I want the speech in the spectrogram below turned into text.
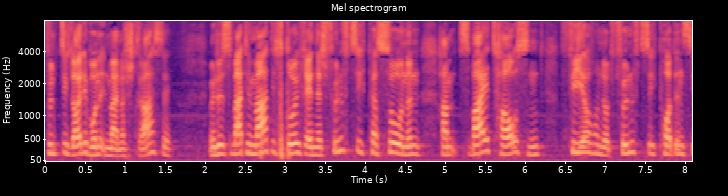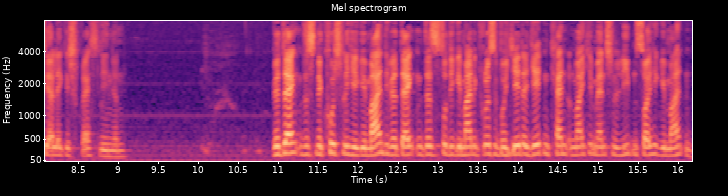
50 Leute wohnen in meiner Straße. Wenn du das mathematisch durchrechnest, 50 Personen haben 2450 potenzielle Gesprächslinien. Wir denken, das ist eine kuschelige Gemeinde. Wir denken, das ist so die Gemeindegröße, wo jeder jeden kennt. Und manche Menschen lieben solche Gemeinden.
